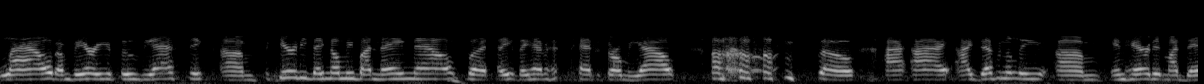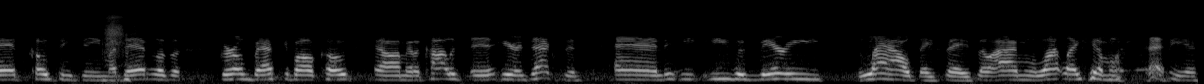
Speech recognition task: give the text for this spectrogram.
loud. I'm very enthusiastic. Um, security, they know me by name now, but they, they haven't had to throw me out. Um, so I, I, I definitely um, inherited my dad's coaching gene. My dad was a girls basketball coach um, at a college here in Jackson, and he he was very loud. They say so. I'm a lot like him on that end.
